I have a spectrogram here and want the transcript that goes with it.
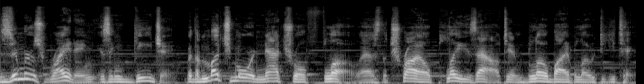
Zimmer's writing is engaging with a much more natural flow as the trial plays out in blow-by-blow -blow detail.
